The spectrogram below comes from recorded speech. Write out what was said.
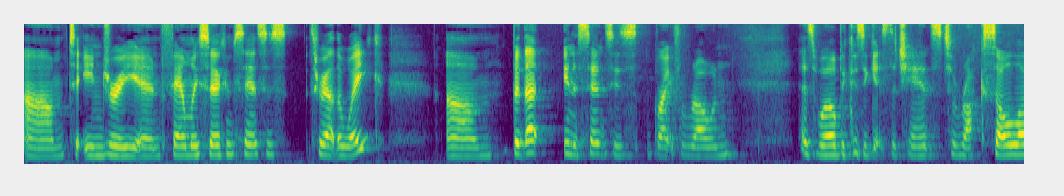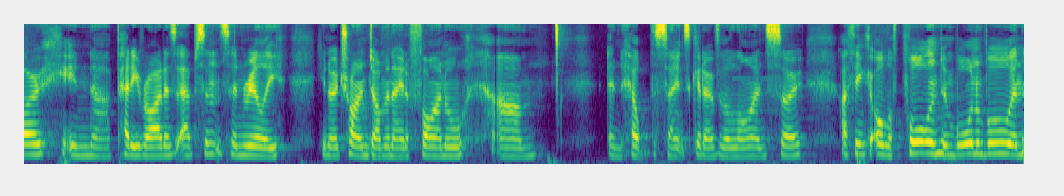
um, to injury and family circumstances throughout the week. Um, but that, in a sense, is great for Rowan as well because he gets the chance to ruck solo in uh, Paddy Ryder's absence and really, you know, try and dominate a final um, and help the Saints get over the line. So I think all of Portland and Warrnambool and,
